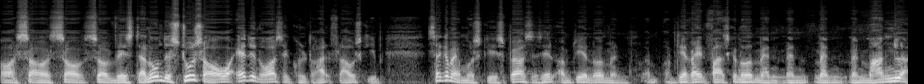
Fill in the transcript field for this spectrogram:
og så, så, så hvis der er nogen, der stusser over, er det nu også et kulturelt flagskib, så kan man måske spørge sig selv, om det er noget, man, om det rent faktisk er noget, man, man, man, man mangler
